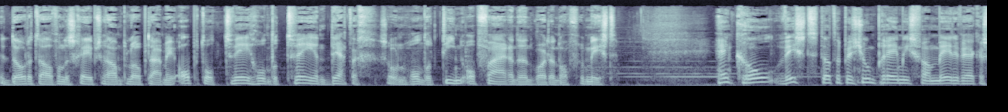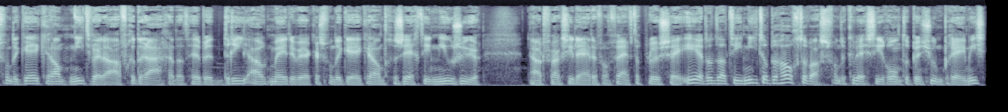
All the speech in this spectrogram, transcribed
Het dodental van de scheepsramp loopt daarmee op tot 232. Zo'n 110 opvarenden worden nog vermist. Henk Krol wist dat de pensioenpremies van medewerkers van de G-krant niet werden afgedragen. Dat hebben drie oud-medewerkers van de G-krant gezegd in Nieuwsuur. De oud-fractieleider van 50PLUS zei eerder dat hij niet op de hoogte was van de kwestie rond de pensioenpremies,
